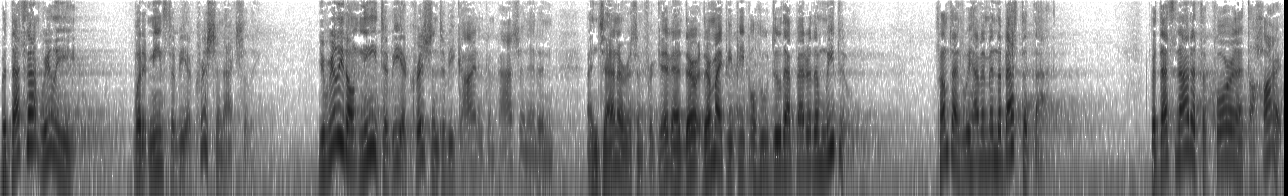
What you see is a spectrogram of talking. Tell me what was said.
But that's not really what it means to be a Christian, actually. You really don't need to be a Christian to be kind and compassionate and and generous and forgiving. There, there might be people who do that better than we do. Sometimes we haven't been the best at that. But that's not at the core and at the heart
